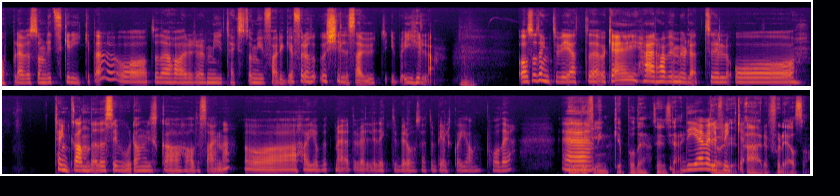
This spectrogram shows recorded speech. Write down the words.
oppleves som litt skrikete, og at det har mye tekst og mye farge for å, å skille seg ut i, i hylla. Mm. Og så tenkte vi at eh, ok, her har vi mulighet til å tenke annerledes i hvordan vi skal ha designet, og har jobbet med et veldig dyktig byrå som heter Bjelke og Yang på det. Veldig eh, flinke på det, syns jeg. De er veldig flinke. Ære for det, altså.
